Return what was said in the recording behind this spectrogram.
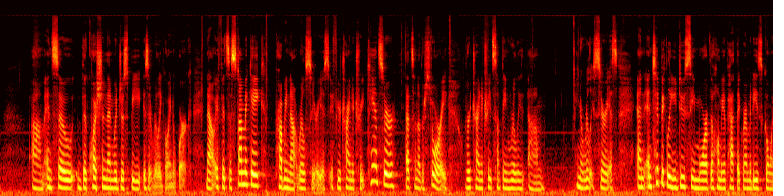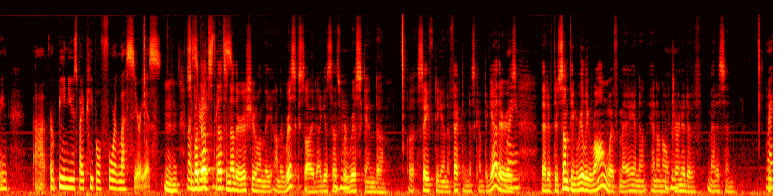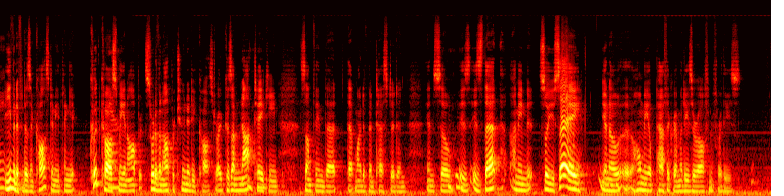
Um, and so the question then would just be, is it really going to work? Now, if it's a stomach ache, probably not real serious. If you're trying to treat cancer, that's another story. If you're trying to treat something really, um, you know, really serious. And, and typically you do see more of the homeopathic remedies going uh, or being used by people for less serious. Mm-hmm. Less so, but that's things. that's another issue on the on the risk side. I guess that's mm-hmm. where risk and uh, uh, safety and effectiveness come together. Right. Is that if there's something really wrong with me and, and an mm-hmm. alternative medicine, right. it, even if it doesn't cost anything, it could cost yeah. me an op- sort of an opportunity cost, right? Because I'm not mm-hmm. taking something that that might have been tested and and so mm-hmm. is is that I mean so you say you know uh, homeopathic remedies are often for these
